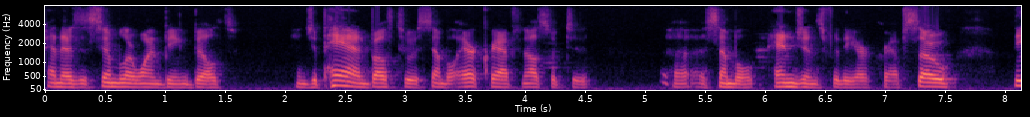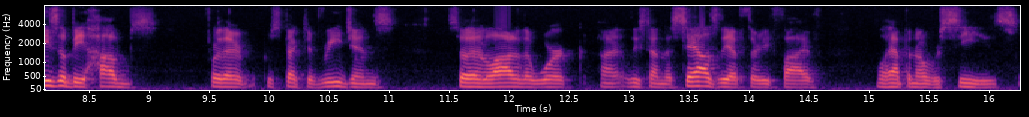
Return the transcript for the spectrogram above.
And there's a similar one being built in Japan, both to assemble aircraft and also to uh, assemble engines for the aircraft. So these will be hubs for their respective regions, so that a lot of the work, uh, at least on the sales of the F 35, will happen overseas.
